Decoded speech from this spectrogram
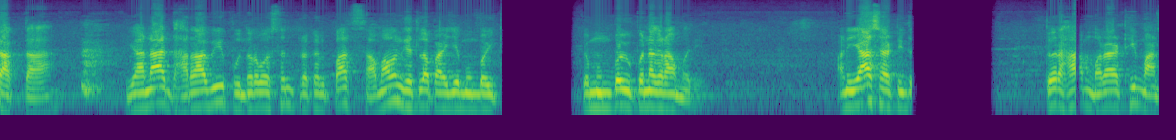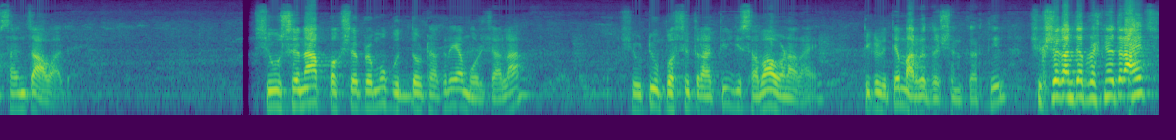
टाकता यांना धारावी पुनर्वसन प्रकल्पात सामावून घेतलं पाहिजे मुंबईत किंवा मुंबई उपनगरामध्ये. आणि यासाठी तर हा मराठी माणसांचा आवाज आहे. शिवसेना पक्षप्रमुख उद्धव ठाकरे या मोर्चाला शेवटी उपस्थित राहतील जी सभा होणार आहे तिकडे ते मार्गदर्शन करतील. शिक्षकांचा प्रश्न तर आहेच.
